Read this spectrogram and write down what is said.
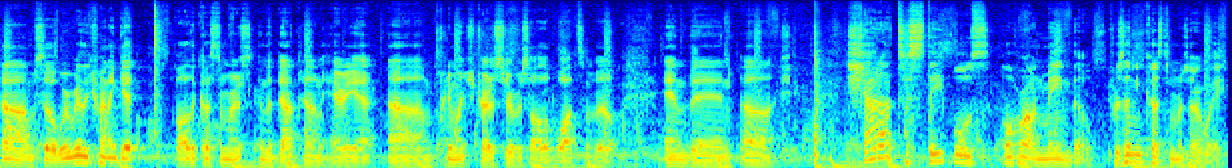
Um, so we're really trying to get all the customers in the downtown area, um, pretty much try to service all of Watsonville. And then uh, shout out to Staples over on Main though, for sending customers our way.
